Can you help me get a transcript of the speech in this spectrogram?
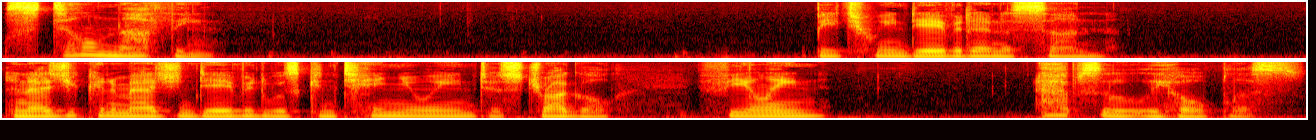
still nothing between David and his son. And as you can imagine, David was continuing to struggle, feeling absolutely hopeless.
